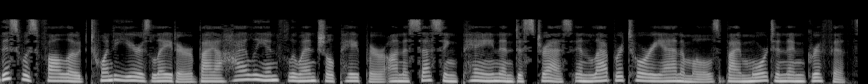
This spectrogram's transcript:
This was followed 20 years later by a highly influential paper on assessing pain and distress in laboratory animals by Morton and Griffiths.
